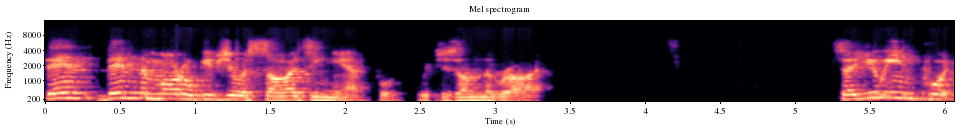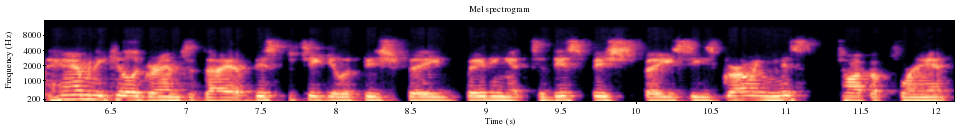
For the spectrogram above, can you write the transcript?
Then, then the model gives you a sizing output, which is on the right. So you input how many kilograms a day of this particular fish feed, feeding it to this fish species, growing this type of plant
